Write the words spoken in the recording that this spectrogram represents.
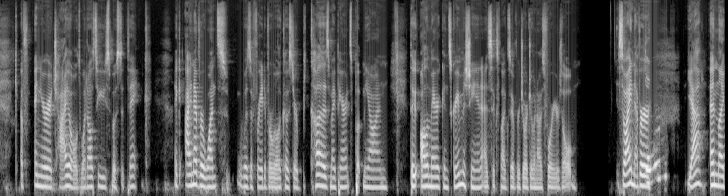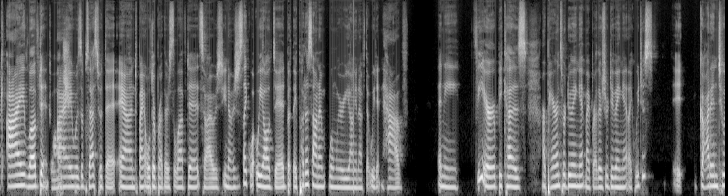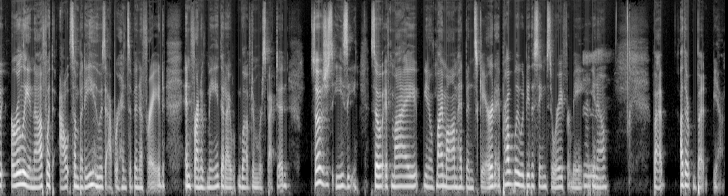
And you're a child. What else are you supposed to think? Like, I never once was afraid of a roller coaster because my parents put me on the All American Scream Machine at Six Flags Over Georgia when I was four years old. So I never. Yeah. And like I loved it. Oh I was obsessed with it. And my older brothers loved it. So I was, you know, it's just like what we all did. But they put us on it when we were young enough that we didn't have any fear because our parents were doing it. My brothers were doing it. Like we just, it got into it early enough without somebody who was apprehensive and afraid in front of me that I loved and respected. So it was just easy. So if my, you know, if my mom had been scared, it probably would be the same story for me, mm. you know. But other but yeah,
